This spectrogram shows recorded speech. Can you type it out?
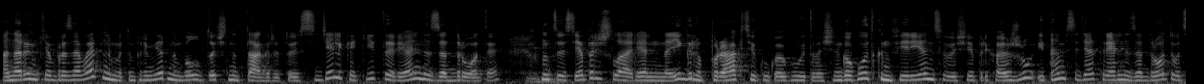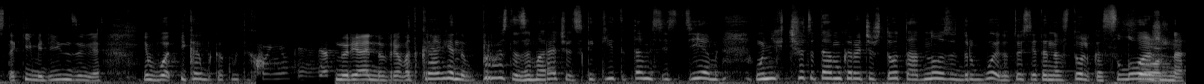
а на рынке образовательном это примерно было точно так же. То есть сидели какие-то реально задроты. Mm-hmm. Ну, то есть я пришла реально на игры, практику какую-то вообще, на какую-то конференцию вообще я прихожу, и там сидят реально задроты вот с такими линзами. Вот. И как бы какую-то хуйню ну реально прям откровенно просто заморачиваются какие-то там системы, у них что-то там, короче, что-то одно за другое, ну то есть это настолько сложно, сложно.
